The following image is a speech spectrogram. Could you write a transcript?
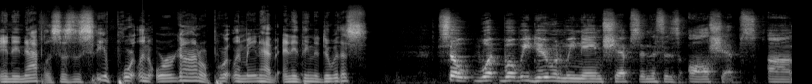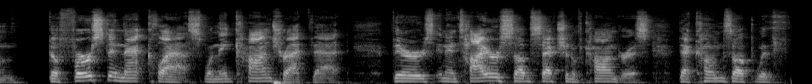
Indianapolis. Does the city of Portland, Oregon, or Portland, Maine have anything to do with this? So what what we do when we name ships, and this is all ships, um, the first in that class when they contract that, there's an entire subsection of Congress that comes up with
